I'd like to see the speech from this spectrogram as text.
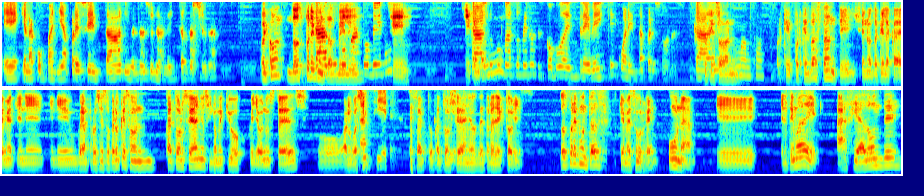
eh, que la compañía presenta a nivel nacional e internacional. Voy con dos preguntas, Billy. Más o menos, sí. Sí, cada grupo más o menos es como de entre 20 y 40 personas. Cada porque, son, porque, porque es bastante y se nota que la academia tiene, tiene un gran proceso. Creo que son 14 años, si no me equivoco, que llevan ustedes o algo así. Así es. Exacto, 14 años de trayectoria. Dos preguntas que me surgen. Una, eh, el tema de hacia dónde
